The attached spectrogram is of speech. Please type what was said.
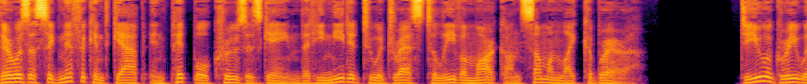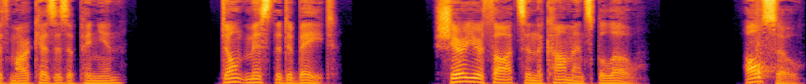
There was a significant gap in Pitbull Cruz's game that he needed to address to leave a mark on someone like Cabrera. Do you agree with Marquez's opinion? Don't miss the debate. Share your thoughts in the comments below. Also,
